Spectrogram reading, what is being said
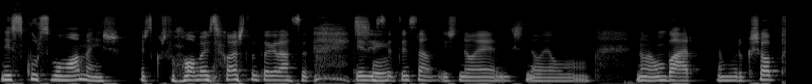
nesse curso Bom Homens, este curso Bom Homens eu acho tanta graça. Eu Sim. disse, atenção, isto não é, isto não é um não é um bar, é um workshop.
